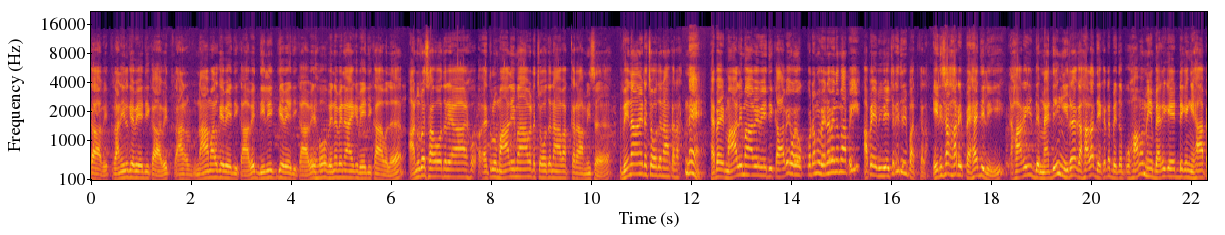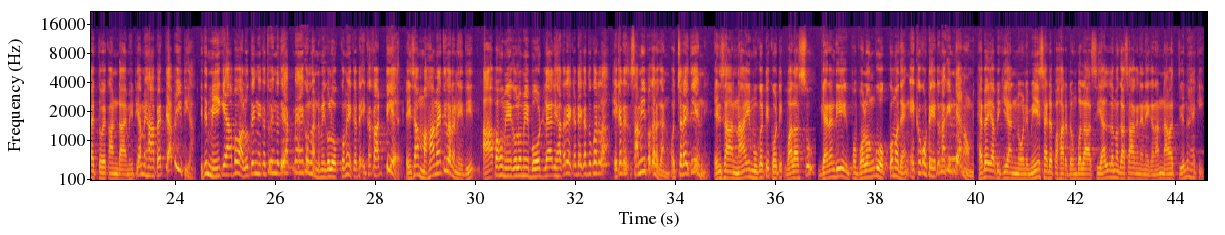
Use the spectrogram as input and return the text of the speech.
වේදිකාවෙත් රනිල්ගේ වේදිකාවෙත් නාමල්ගේ වේදිකාවෙත් දිලිත්ගේ වේදිකාවේ හෝ වෙන වෙන අයගේ වේදිකාවල අනුර සහෝදරයා ඇතුළු මාලිමාවට චෝදනාවක් කරා මිස වෙන අයට චෝදනා කරක් නෑ. හැබැයි මාලිමාවේ වේදිකාවේ ඔය ඔක්කොටම වෙන වෙනම අපි අපේ විවේචන ඉදිරිපත් කළා. ඒ නිසා හරි පැහැදිලි හරි මැදින් ඉර ගහලා දෙකට බෙදපුවාම මේ බැරිගේඩ් එකෙන් එහා පැත්තේ ඔය කණ්ඩායම හිටියා මෙහා පැත්තේ අපි හිටියා. ඉතින් මේකේ ආපහු අලුතෙන් එකතු වෙන්න දෙයක් නෑ ඒගොල්ලන්ට. මේගොල්ලෝ ඔක්කොම එකට එක කට්ටිය. ඒ නිසා මහා මැතිවරණයේදී ආපහු මේගොල්ලෝ මේ බෝඩ් ලෑලි හතර එකට එකතු කරලා එකට සමීප කරගන්න. ඔච්චරයි තියෙන්නේ. ඒ නිසා නායි මුගටි කොටි වලස්සු ගැරන්ඩි පොළොංගු ඔක්කොම දැන් එක කොටේට නගින්න යනවා. හැබැයි අපි කියන්න ඕනේ මේ සැඩ පහරට උඹලා සියල්ලම ගසාගෙන යන එක නම් නවත්විය නොහැකි.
